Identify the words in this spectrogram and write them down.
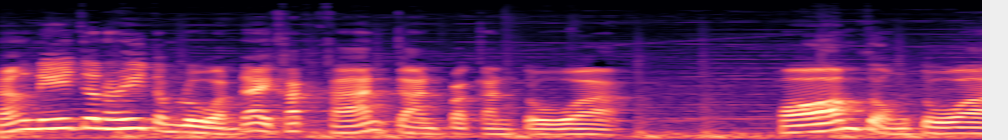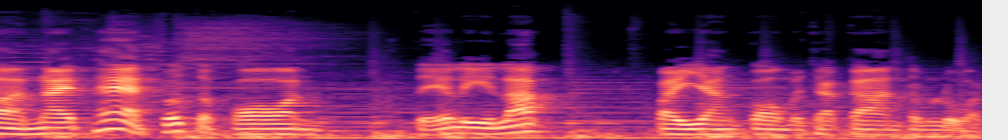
ทั้งนี้เจ้าหน้าที่ตำรวจได้คัดค้านการประกันตัว พร้อมส่งตัวนายแพทย์ทศพร เสรีลักษณ์ไปยังกองบัญชาการตำรวจ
